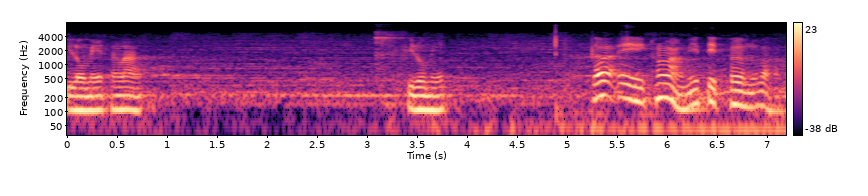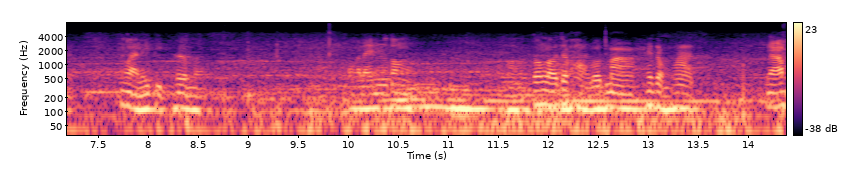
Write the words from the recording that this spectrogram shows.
กิโลเมตรข้างล่าง กิโลเมตร แล้วไอ้ข้างหลังนี้ติดเพิ่มหรือเปล่าครับเนี่ยข้างหลังนี่ติดเพิ่มมาของอะไรไม่รู้ต้องอ๋อต้องรอเจ้าของรถมาให้สัมภาษณ์นับ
